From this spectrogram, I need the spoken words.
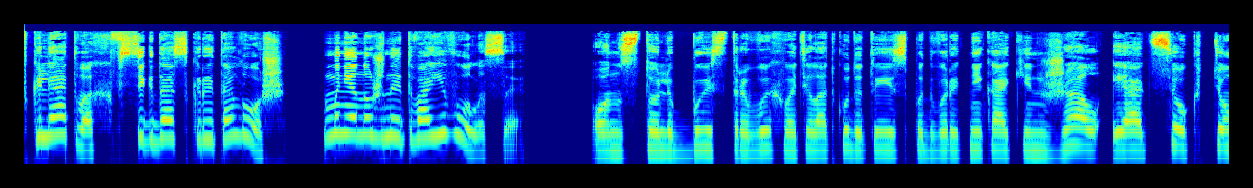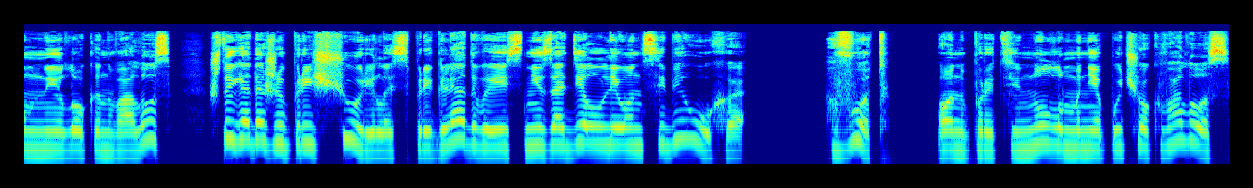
В клятвах всегда скрыта ложь. Мне нужны твои волосы». Он столь быстро выхватил откуда-то из-под воротника кинжал и отсек темный локон волос, что я даже прищурилась, приглядываясь, не задел ли он себе ухо. «Вот», — он протянул мне пучок волос,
